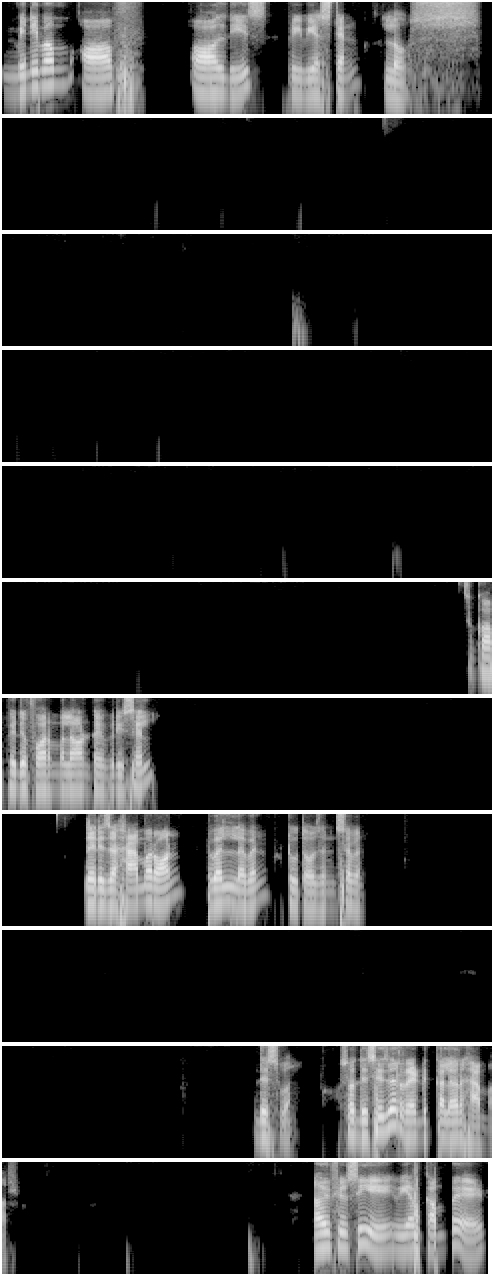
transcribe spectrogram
minimum of all these previous 10 lows. Copy the formula onto every cell. There is a hammer on 12-11-2007. This one. So this is a red color hammer. Now, if you see, we have compared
